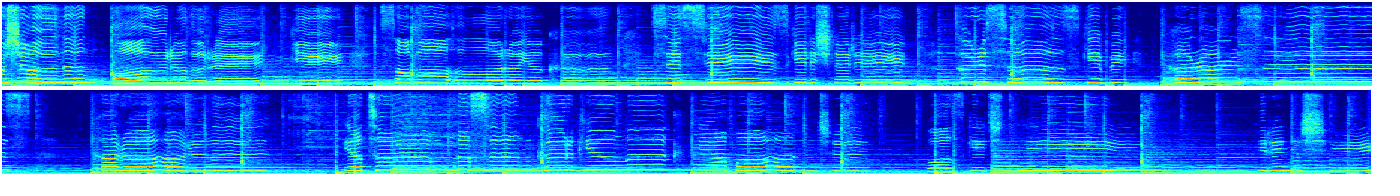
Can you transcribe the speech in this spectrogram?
Gökkuşağının ağrılı rengi Sabahlara yakın Sessiz gelişlerin Hırsız gibi kararsız Kararlı. Yatağımdasın kırk yıllık yabancı Vazgeçtim direnişim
